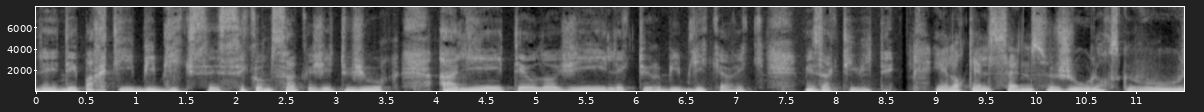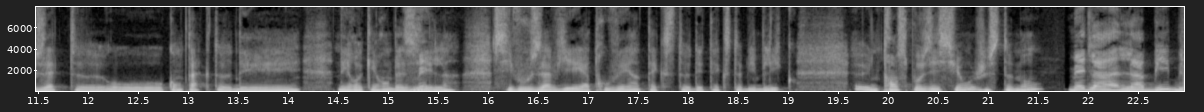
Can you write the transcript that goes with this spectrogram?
des, des parties bibliques. C'est comme ça que j'ai toujours allié théologie lecture biblique avec mes activités. Et alors quelle scène se joue lorsque vous êtes euh, au contact des, des requérants d'asile? Si vous aviez à trouver un texte des textes bibliques une transposition justement Mais la, Bible,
